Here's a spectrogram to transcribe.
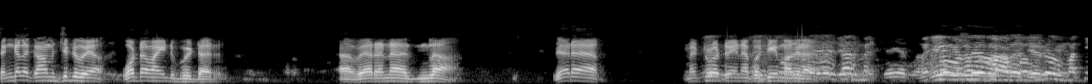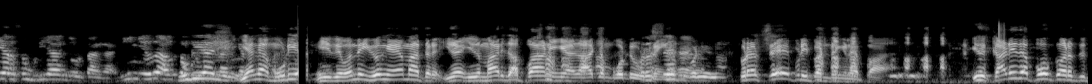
செங்கலை காமிச்சிட்டு ஓட்டை வாங்கிட்டு போயிட்டாரு. வேற என்ன இருக்குங்களா? வேற மெட்ரோ ட்ரெயினை பத்தி மதுரை. மத்திய அரசு முடியாதுன்னு சொல்லிட்டாங்க நீங்க? ஏங்க முடியாது இது வந்து இவங்க ஏமாத்துற இது இது மாதிரி தான்ப்பா நீங்க ஏதாச்சும் போட்டு விட்டுறீங்க. பிரஸ்ஸே இப்படி பண்றீங்களேப்பா. இது கடித போக்குவரத்து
